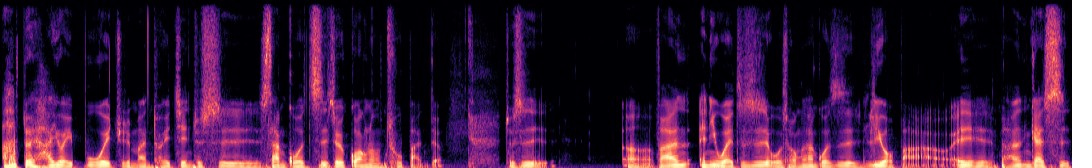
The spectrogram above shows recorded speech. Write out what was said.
啊。对，还有一部我也觉得蛮推荐，就是《三国志》，就是光荣出版的，就是。呃，反正 anyway，就是我从三国志六吧，哎，反正应该是，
